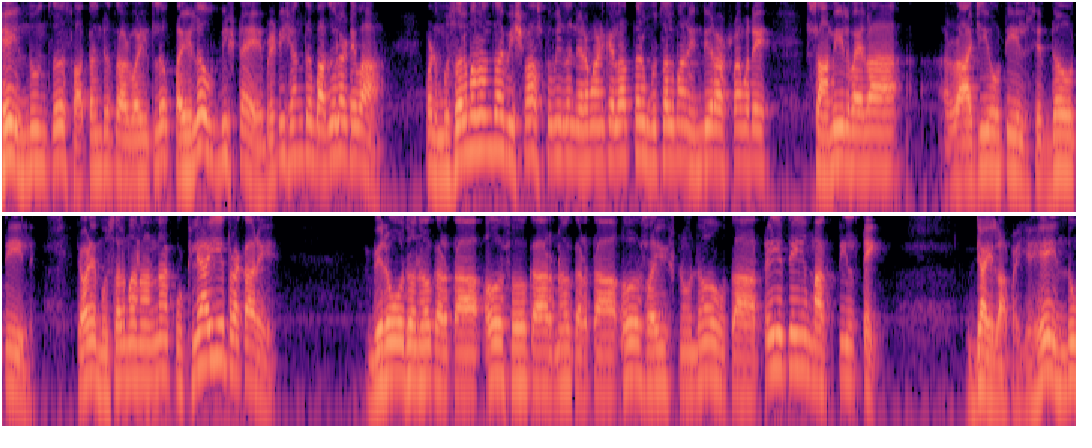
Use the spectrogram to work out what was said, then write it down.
हे हिंदूंचं स्वातंत्र्य चळवळीतलं पहिलं उद्दिष्ट आहे. ब्रिटिशांचं बाजूला ठेवा. पण मुसलमानांचा विश्वास तुम्ही जर निर्माण केला तर मुसलमान हिंदी राष्ट्रामध्ये सामील व्हायला राजी होतील सिद्ध होतील. त्यामुळे मुसलमानांना कुठल्याही प्रकारे विरोध न करता असहकार न करता असहिष्णू न होता ते जे मागतील ते द्यायला पाहिजे. हे हिंदू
